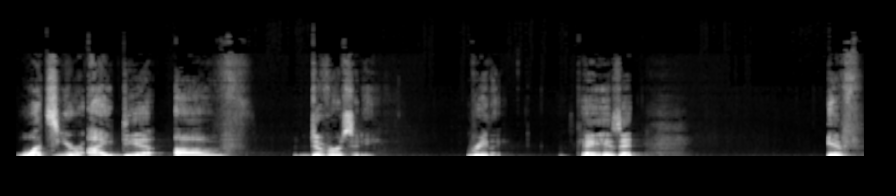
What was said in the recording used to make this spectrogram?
what's your idea of diversity? Really? Okay, is it if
